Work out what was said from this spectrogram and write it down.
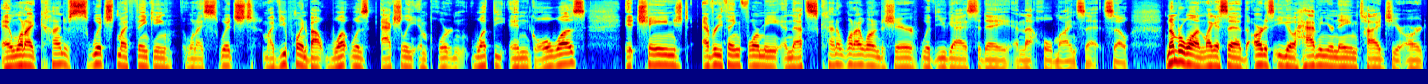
And when I kind of switched my thinking, when I switched my viewpoint about what was actually important, what the end goal was, it changed everything for me. And that's kind of what I wanted to share with you guys today and that whole mindset. So, number one, like I said, the artist artist ego, having your name tied to your art.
